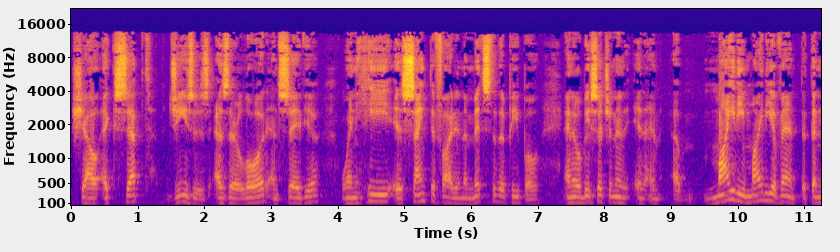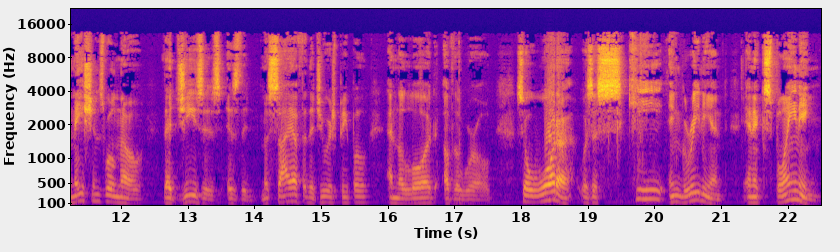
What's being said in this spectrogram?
shall accept Jesus as their Lord and Savior, when He is sanctified in the midst of the people. And it will be such an, an, a mighty, mighty event that the nations will know that Jesus is the Messiah for the Jewish people and the Lord of the world. So, water was a key ingredient in explaining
